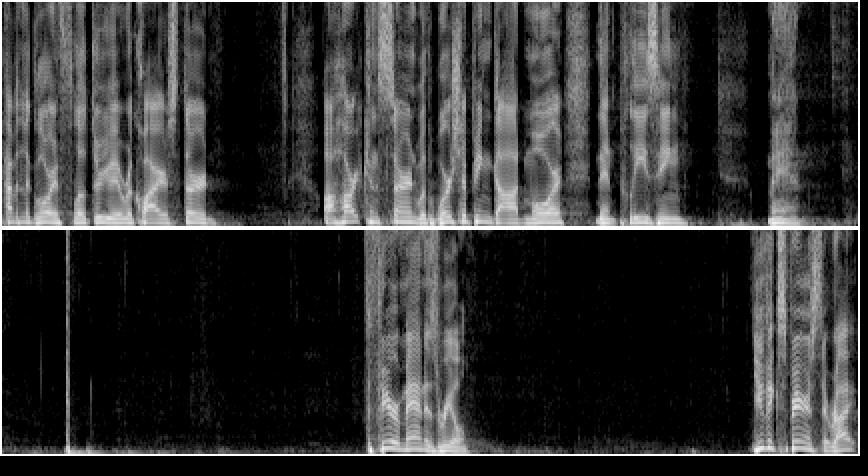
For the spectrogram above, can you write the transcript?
Having the glory flow through you, it requires third, a heart concerned with worshiping God more than pleasing man. The fear of man is real. You've experienced it, right?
